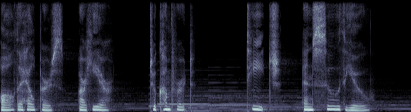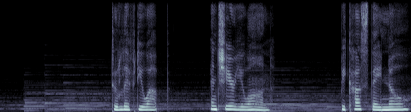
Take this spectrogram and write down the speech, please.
All the helpers are here to comfort, teach, and soothe you, to lift you up and cheer you on because they know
